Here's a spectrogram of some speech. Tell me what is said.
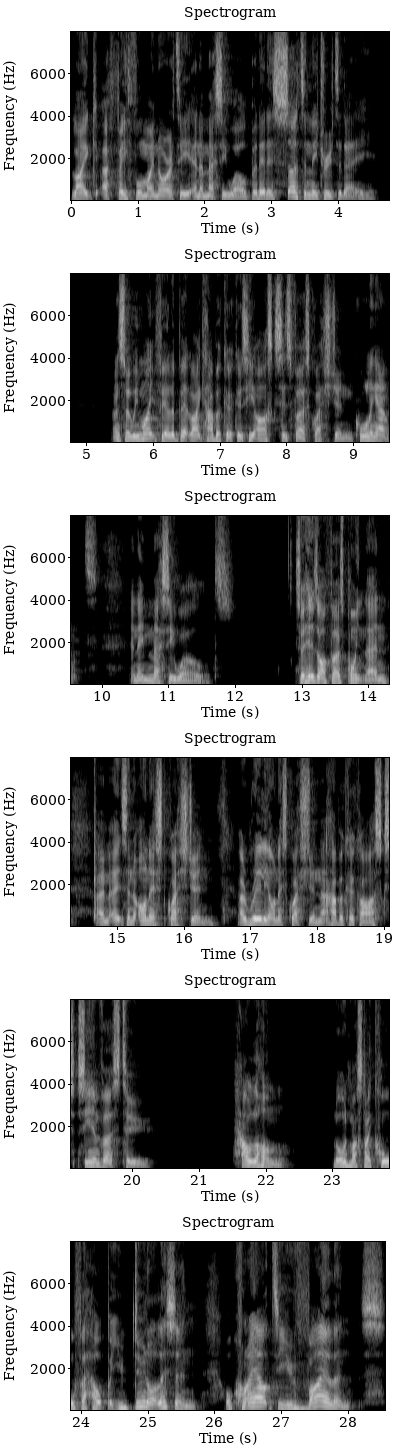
like a faithful minority in a messy world, but it is certainly true today. And so we might feel a bit like Habakkuk as he asks his first question, calling out in a messy world. So here's our first point then. Um, it's an honest question, a really honest question that Habakkuk asks. See in verse 2. How long, Lord, must I call for help, but you do not listen, or cry out to you violence,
